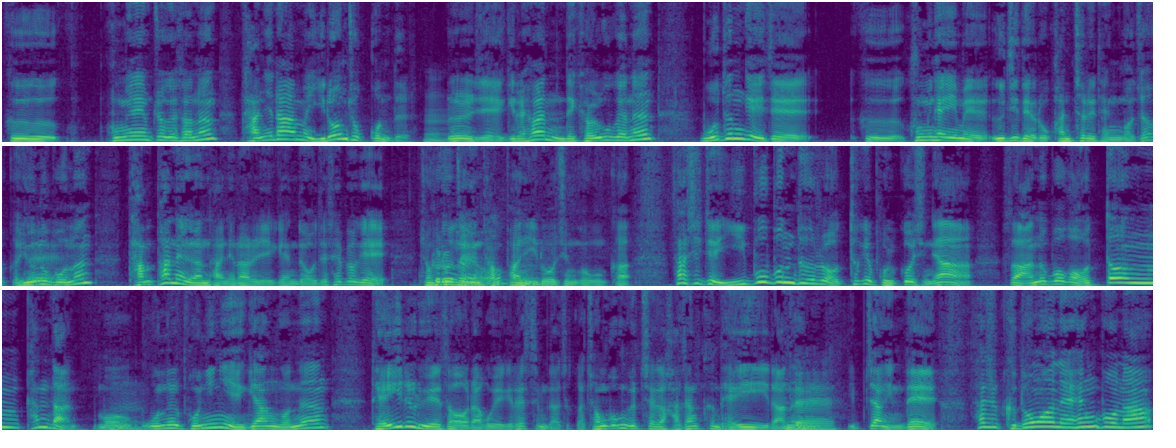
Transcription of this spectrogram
그 국민의힘 쪽에서는 단일화하면 이런 조건들을 음. 이제 얘기를 해왔는데 결국에는 모든 게 이제 그 국민의힘의 의지대로 관철이 된 거죠. 그러니까 네. 윤 후보는 단판에 의한 단일화를 얘기했는데 어제 새벽에 전격적인 단판이 음. 이루어진 거고, 그러니까 사실 이제 이 부분들을 어떻게 볼 것이냐. 그래서 안 후보가 어떤 판단, 뭐 음. 오늘 본인이 얘기한 거는 대의를 위해서라고 얘기를 했습니다. 그러니까 전공 교체가 가장 큰 대의라는 네. 입장인데 사실 그 동안의 행보나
